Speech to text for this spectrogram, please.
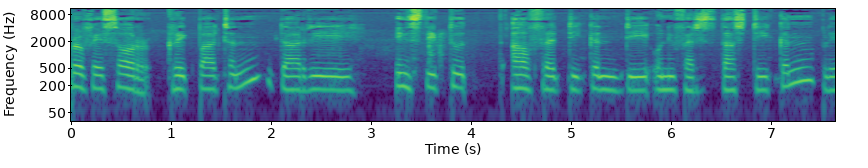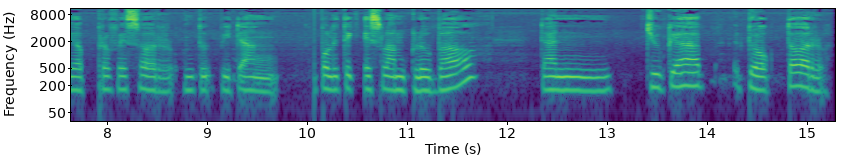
Profesor Greg Barton dari Institut Alfred Deakin di Universitas Deakin. Beliau profesor untuk bidang politik Islam global dan juga Dr.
